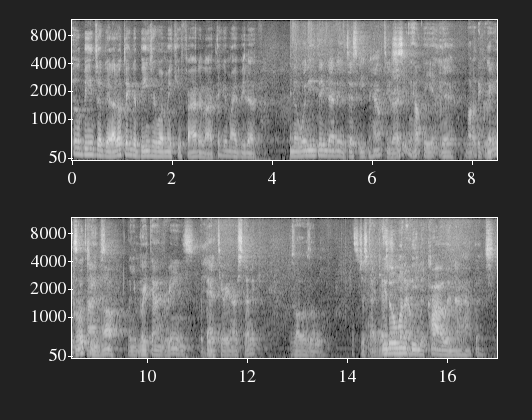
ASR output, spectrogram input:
little beans are good. I don't think the beans are what make you fat a lot. I think it might be the, you know, what do you think that is? Just eating healthy, right? Just eating healthy, yeah. Yeah. A lot of the greens protein, sometimes. huh? When you break down greens, the bacteria in our stomach, there's all those little. It's just digestion. You don't want to know? be in the car when that happens.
